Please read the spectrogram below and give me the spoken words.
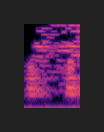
Thank you.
